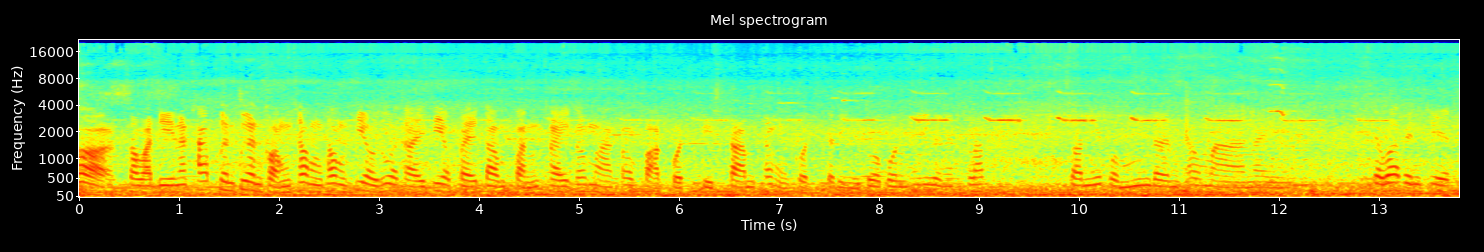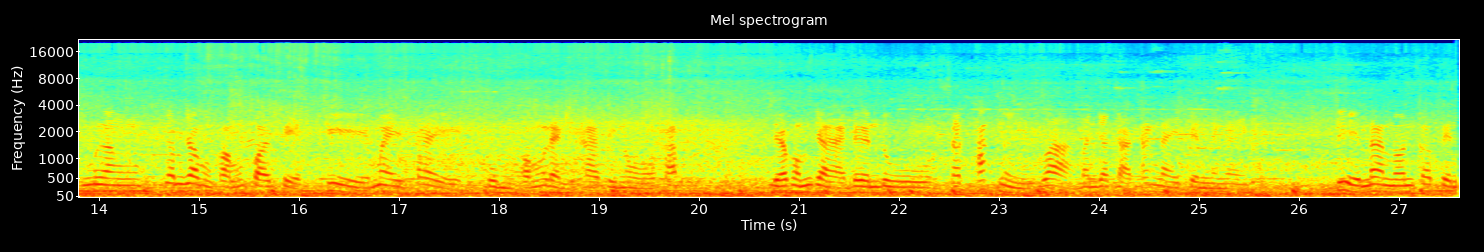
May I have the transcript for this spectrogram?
ก็สวัสดีนะครับเพื่อนๆของช่องท่องเที่ยวทั่วไทยเที่ยวไปตามฝันใครเข้ามาก็ฝากกดติดตามช่องกดกระดิ่งตัวบนให้ด้วยนะครับ ตอนนี้ผมเดินเข้ามาใน แต่ว่าเป็นเขตเมืองย่อมๆของปอยเปตที่ไม่ใช่กลุ่มของแหล่งคาสิโนครับ เดี๋ยวผมจะเดินดูสักพักหนึ่งว่าบรรยากาศข้างในเป็นยังไง ที่หนด้านโน้นก็เป็น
